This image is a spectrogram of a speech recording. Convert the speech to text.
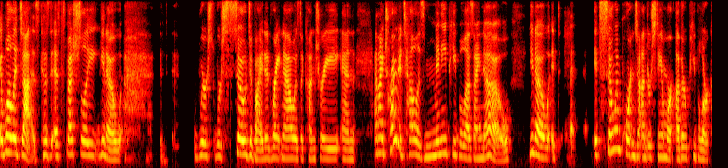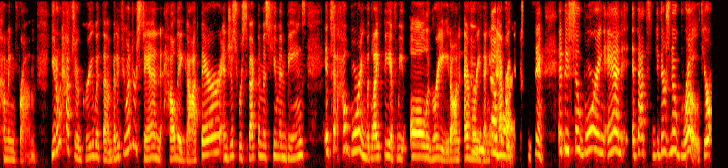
Eh, Well, it does because especially, you know, we're we're so divided right now as a country and and I try to tell as many people as I know, you know, it eh, it's so important to understand where other people are coming from. You don't have to agree with them, but if you understand how they got there and just respect them as human beings, it's how boring would life be if we all agreed on everything so and everything was the same? It'd be so boring and that's there's no growth. You're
